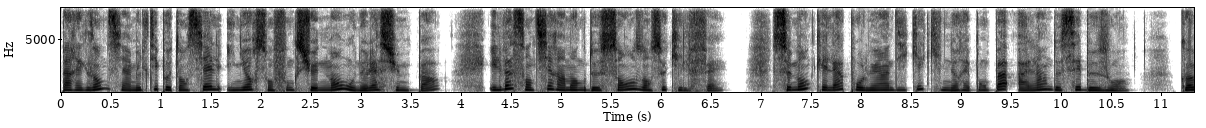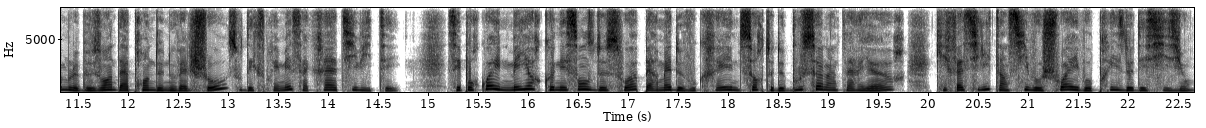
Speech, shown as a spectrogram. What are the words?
Par exemple, si un multipotentiel ignore son fonctionnement ou ne l'assume pas, il va sentir un manque de sens dans ce qu'il fait. Ce manque est là pour lui indiquer qu'il ne répond pas à l'un de ses besoins, comme le besoin d'apprendre de nouvelles choses ou d'exprimer sa créativité. C'est pourquoi une meilleure connaissance de soi permet de vous créer une sorte de boussole intérieure qui facilite ainsi vos choix et vos prises de décision.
